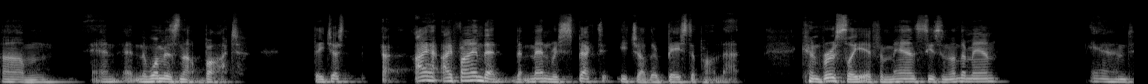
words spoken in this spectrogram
um, and and the woman is not bought. They just I I find that that men respect each other based upon that. Conversely, if a man sees another man, and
